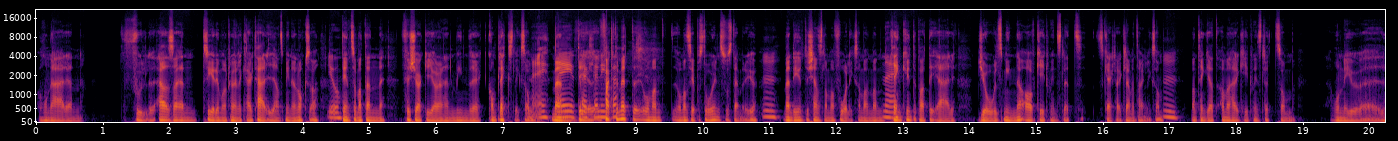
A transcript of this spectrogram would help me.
hon är en full, alltså en tredimensionell karaktär i hans minnen också. jo. Det är inte som att den försöker göra den mindre komplex liksom. Nej, Men nej, det, inte. faktumet, om man, om man ser på storyn så stämmer det ju. Mm. Men det är ju inte känslan man får liksom. Man, man tänker ju inte på att det är Joels minne av Kate Winslets karaktär Clementine liksom. Mm. Man tänker att ja, men här är Kate Winslet som, hon är ju, eh,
